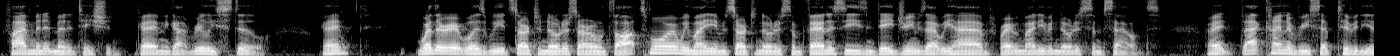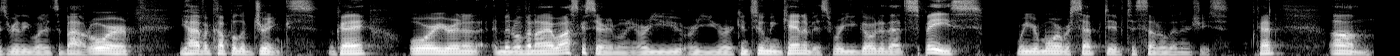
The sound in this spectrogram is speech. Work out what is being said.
five minute meditation okay and it got really still okay whether it was we'd start to notice our own thoughts more we might even start to notice some fantasies and daydreams that we have right? We might even notice some sounds right? That kind of receptivity is really what it's about. Or you have a couple of drinks okay? Or you're in the middle of an ayahuasca ceremony or you or you're consuming cannabis where you go to that space where you're more receptive to subtle energies okay? Um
